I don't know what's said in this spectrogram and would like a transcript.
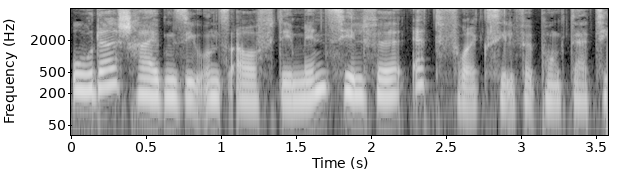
oder schreiben Sie uns auf demenzhilfe.volkshilfe.at.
